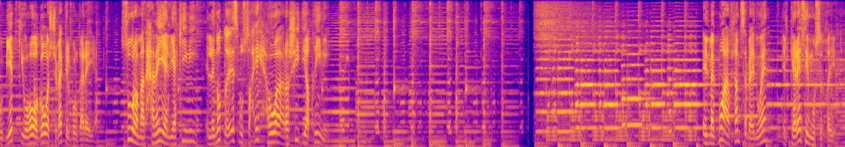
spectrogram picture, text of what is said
وبيبكي وهو جوه الشباك البلغارية. صورة ملحمية لياكيني اللي نطق اسمه الصحيح هو رشيد يقيني المجموعة الخامسة بعنوان الكراسي الموسيقية.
